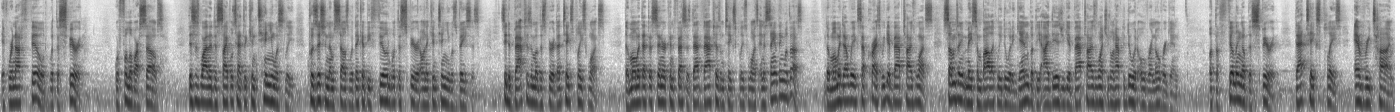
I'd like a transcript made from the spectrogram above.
If we're not filled with the Spirit, we're full of ourselves. This is why the disciples had to continuously position themselves where they could be filled with the Spirit on a continuous basis. See, the baptism of the Spirit, that takes place once. The moment that the sinner confesses, that baptism takes place once. And the same thing with us. The moment that we accept Christ, we get baptized once. Some may symbolically do it again, but the idea is you get baptized once, you don't have to do it over and over again. But the filling of the Spirit, that takes place every time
